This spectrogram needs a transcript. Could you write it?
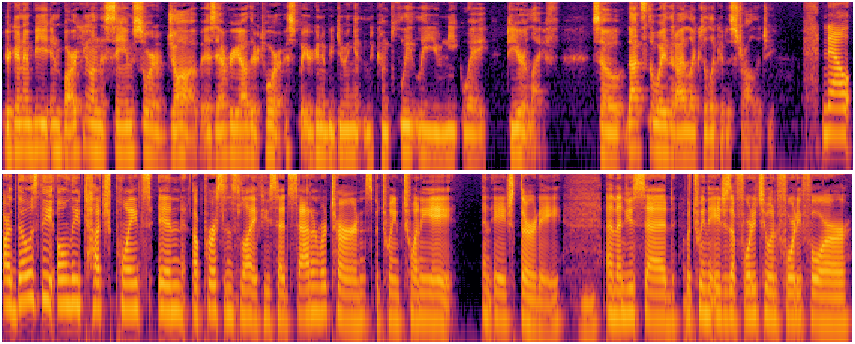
you're going to be embarking on the same sort of job as every other Taurus, but you're going to be doing it in a completely unique way to your life. So that's the way that I like to look at astrology. Now, are those the only touch points in a person's life? You said Saturn returns between 28 and age 30. Mm-hmm. And then you said between the ages of 42 and 44,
